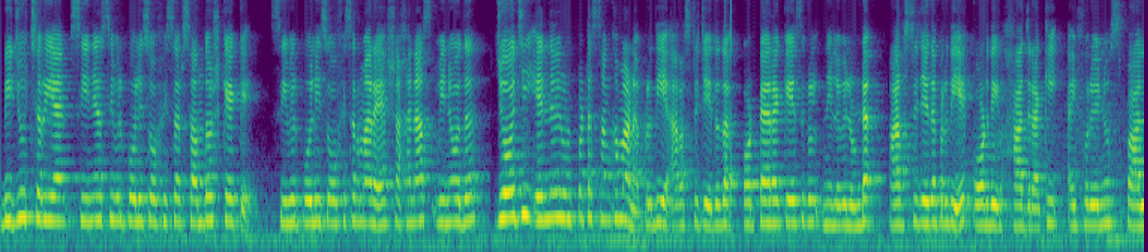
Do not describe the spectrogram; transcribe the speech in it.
Biju Cheriyan senior civil police officer Santhosh K K civil police ഓഫീസർമാരായ ഷഹനാസ് വിനോദ് ജോജി എന്നിവരുൾപ്പെട്ട സംഘമാണ് പ്രതിയെ അറസ്റ്റ് ചെയ്തത്. ഒട്ടേറെ കേസുകൾ നിലവിലുണ്ട്. അറസ്റ്റ് ചെയ്ത പ്രതിയെ കോടതിയിൽ ഹാജരാക്കി. ഐഫോറിയ ന്യൂസ് പാല.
